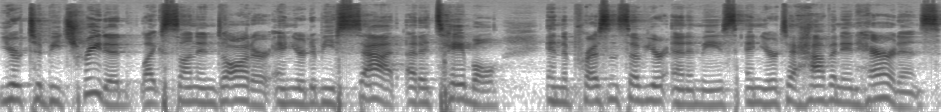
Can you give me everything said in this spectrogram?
you're to be treated like son and daughter, and you're to be sat at a table in the presence of your enemies, and you're to have an inheritance,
